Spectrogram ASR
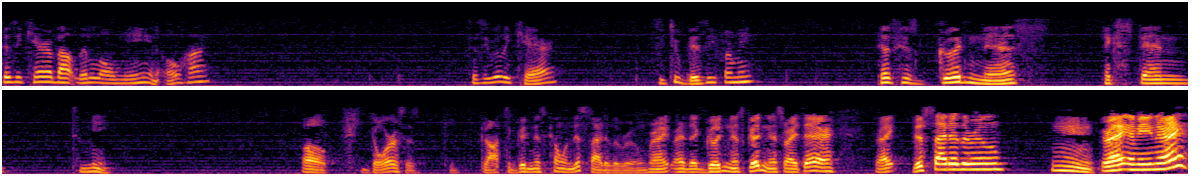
does he care about little old me and Ojai? Does he really care? Is he too busy for me? Does his goodness extend to me? Oh, Doris is lots of goodness coming this side of the room, right? Right, the goodness, goodness, right there, right? This side of the room, hmm, right? I mean, right?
